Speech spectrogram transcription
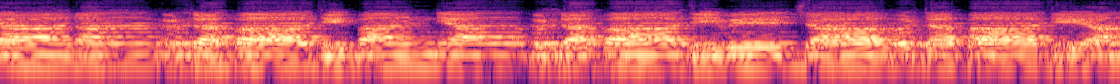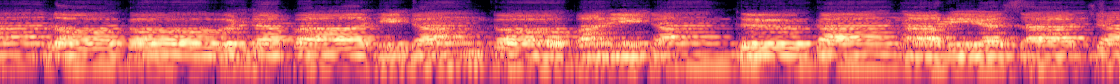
Vijnana Uttapadi Panya Uttapadi Vicha Uttapadi Loko Uttapadi Danko Panidang Tukang Arya Sacha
